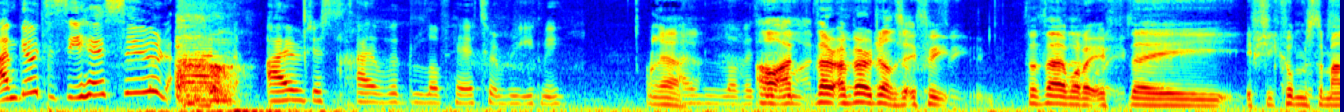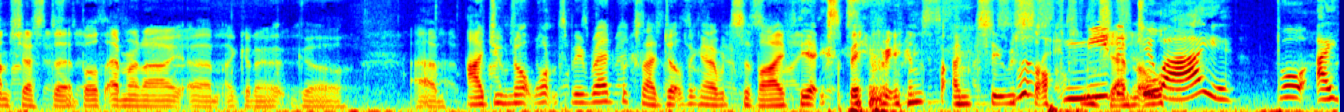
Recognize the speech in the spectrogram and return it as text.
I'm going to see her soon, and I would just I would love her to read me. Yeah. I love it. Oh, I'm very, I'm very jealous. If we, for fair one, if they, if she comes to Manchester, both Emma and I um, are gonna go. Um, I do not want to be read because I don't think I would survive the experience. I'm too Well, soft and neither gentle. do I. But I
